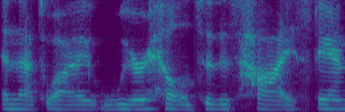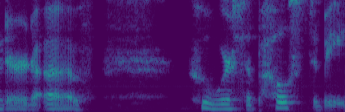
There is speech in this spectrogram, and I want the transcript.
and that's why we're held to this high standard of who we're supposed to be.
